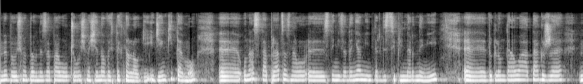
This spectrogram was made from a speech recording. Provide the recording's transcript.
my byłyśmy pełne zapału, uczyłyśmy się nowych technologii i dzięki temu u nas ta praca z, z tymi zadaniami interdyscyplinarnymi wyglądała tak, że my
